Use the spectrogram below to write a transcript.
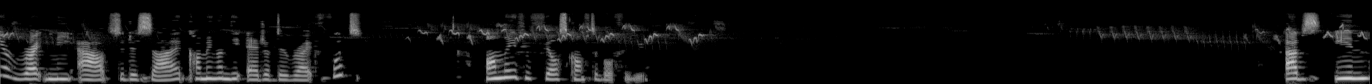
your right knee out to the side, coming on the edge of the right foot, only if it feels comfortable for you. Abs in.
